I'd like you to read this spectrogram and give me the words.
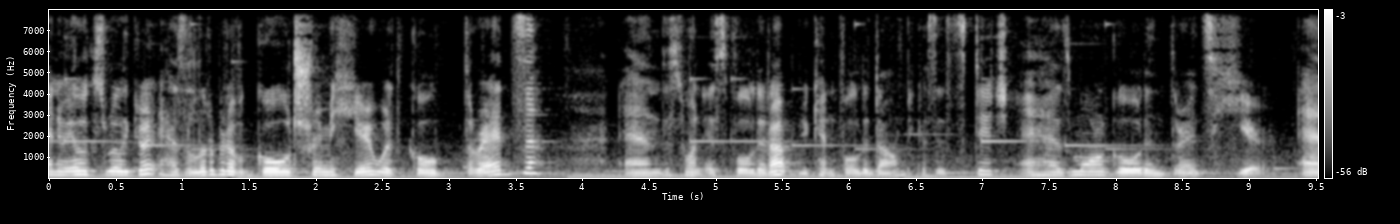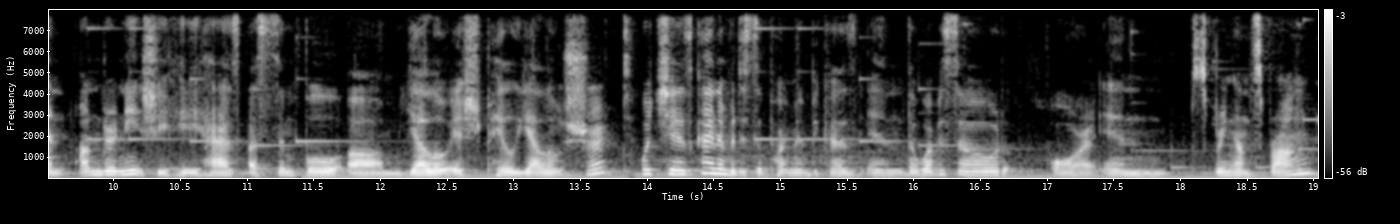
Anyway, it looks really good. It has a little bit of gold trim here with gold threads. And this one is folded up. You can fold it down because it's stitched and has more golden threads here. And underneath, she, he has a simple um, yellowish, pale yellow shirt, which is kind of a disappointment because in the webisode or in Spring Unsprung,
